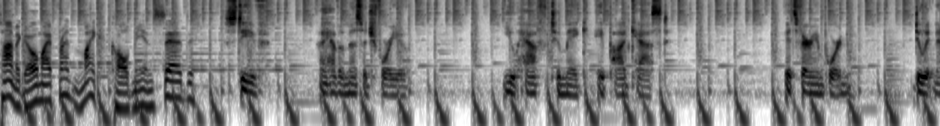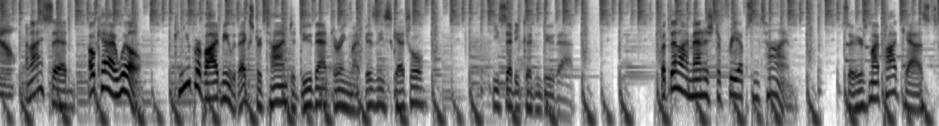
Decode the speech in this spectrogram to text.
Time ago, my friend Mike called me and said, Steve, I have a message for you. You have to make a podcast. It's very important. Do it now. and I said, okay, I will. Can you provide me with extra time to do that during my busy schedule? He said he couldn't do that. But then I managed to free up some time. So here's my podcast,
